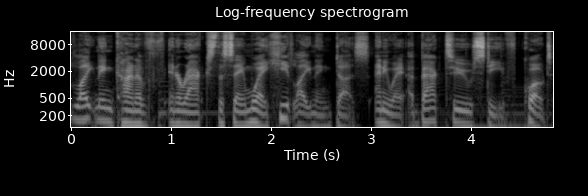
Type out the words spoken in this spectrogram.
lightning kind of interacts the same way. Heat lightning does. Anyway, uh, back to Steve. Quote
